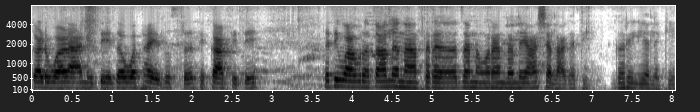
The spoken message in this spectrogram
कडवाळ आणि ते गवत आहे दुसरं ते कापिते. कधी वावरात आलं ना तर जनावरांना लय आशा लागते. घरी गेलं की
